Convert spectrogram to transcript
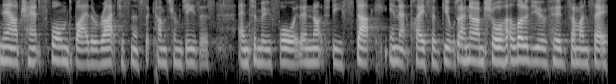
now transformed by the righteousness that comes from Jesus and to move forward and not to be stuck in that place of guilt. I know I'm sure a lot of you have heard someone say,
